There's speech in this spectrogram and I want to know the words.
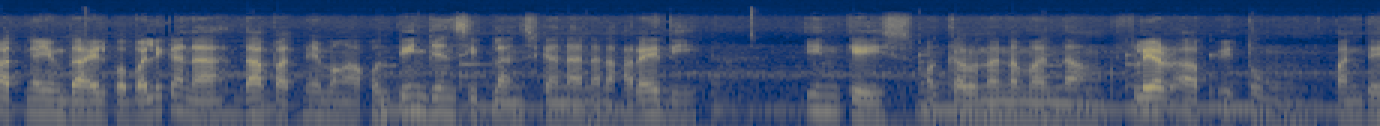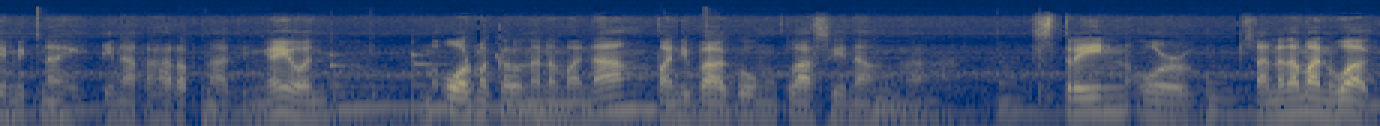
At ngayong dahil pabalik ka na, dapat may mga contingency plans ka na na naka-ready in case magkaroon na naman ng flare-up itong pandemic na kinakaharap natin ngayon or magkaroon na naman ng panibagong klase ng uh, strain or sana naman wag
